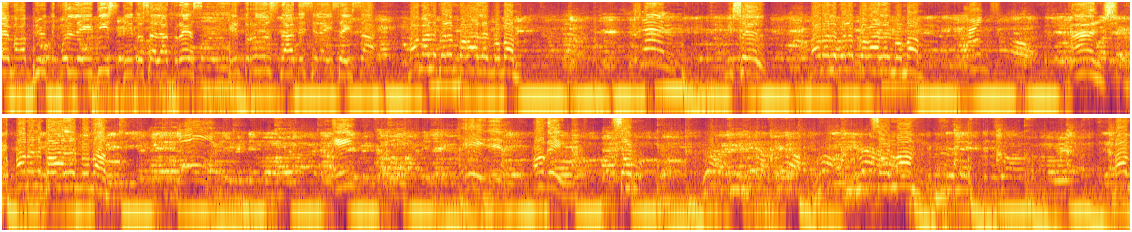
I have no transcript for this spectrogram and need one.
Tayo mga beautiful ladies dito sa Latres. Introduce natin sila isa-isa. Ma'am, ano ba ang pangalan mo, ma'am? Shell. Michelle. Ma'am, ano ba ang pangalan mo, ma'am? Lunch po. Ange. Ma'am, ano pangalan mo, ma'am? Eight? Eight. eight. Okay. So, so ma'am, ma'am,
